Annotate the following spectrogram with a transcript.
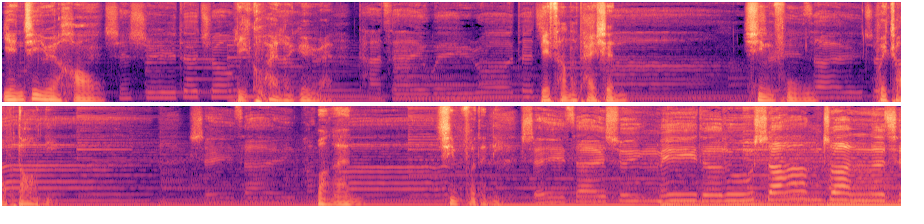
演技越好，离快乐越远。别藏得太深，幸福会找不到你。晚安，幸福的你。谁在寻觅的路上转了几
